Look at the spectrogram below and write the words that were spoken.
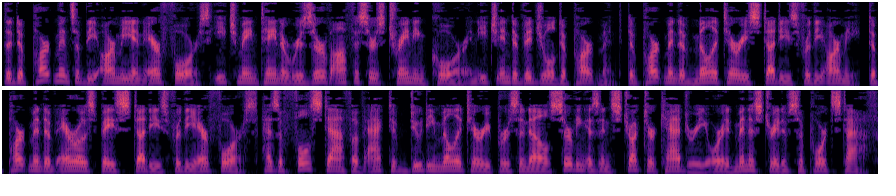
The departments of the Army and Air Force each maintain a Reserve Officers Training Corps and each individual department Department of Military Studies for the Army, Department of Aerospace Studies for the Air Force has a full staff of active duty military personnel serving as instructor cadre or administrative support staff.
